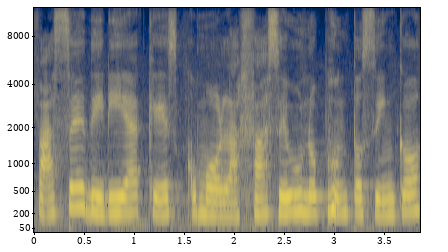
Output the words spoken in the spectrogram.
fase, diría que es como la fase 1.5.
